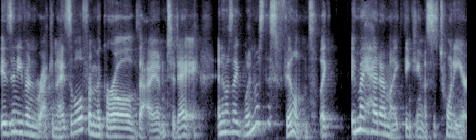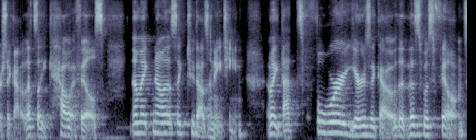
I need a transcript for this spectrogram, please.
isn't even recognizable from the girl that I am today. And I was like, when was this filmed? Like in my head, I'm like thinking this is 20 years ago. That's like how it feels. And I'm like, no, that's like 2018. I'm like, that's four years ago that this was filmed.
